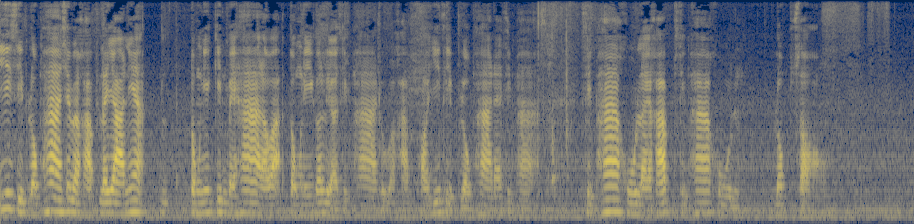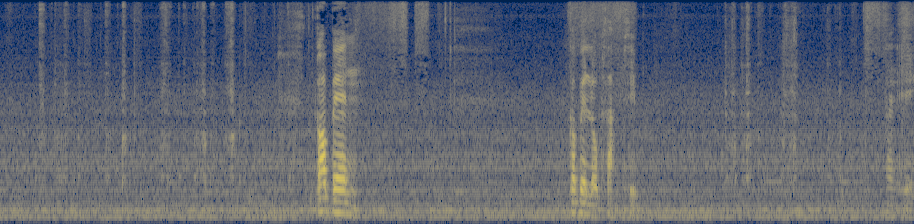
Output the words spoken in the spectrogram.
ยี่สิบลบห้าใช่ไหมครับ ระยะเนี่ยตรงนี้กินไปห้าแล้วอะตรงนี้ก็เหลือสิบห้าถูกป่ะครับ พอยี่สิบลบห้าได้สิบห้าสิบห้าคูณอะไรครับสิบห้าคูณลบสองก็เป็น ก็เป็นลบสามสิบนั่นเอง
